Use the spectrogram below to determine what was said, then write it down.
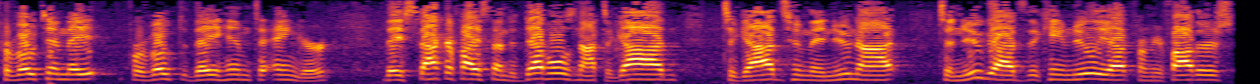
provoked him they, provoked they him to anger. They sacrificed unto devils, not to God, to gods whom they knew not, to new gods that came newly up from your fathers,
